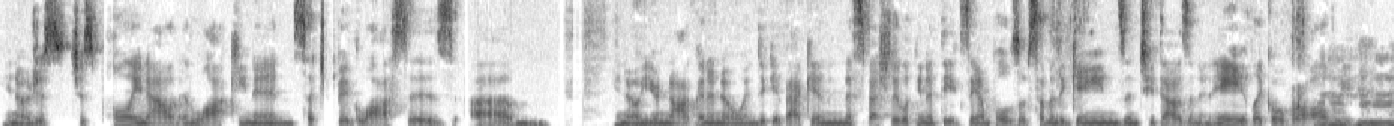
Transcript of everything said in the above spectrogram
you know, just just pulling out and locking in such big losses um, you know you're not going to know when to get back in and especially looking at the examples of some of the gains in 2008 like overall mm-hmm.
